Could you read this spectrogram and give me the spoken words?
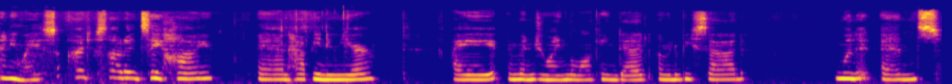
Anyways, I just thought I'd say hi and Happy New Year. I am enjoying The Walking Dead. I'm gonna be sad when it ends.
